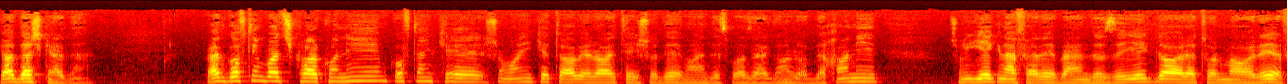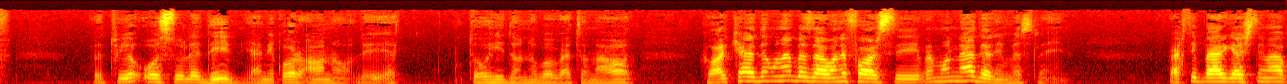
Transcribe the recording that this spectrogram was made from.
یادداشت کردن. بعد گفتیم باید چیکار کنیم؟ گفتن که شما این کتاب طی شده مهندس بازرگان را بخوانید. چون یک نفره به اندازه یک دارت المعارف توی اصول دین یعنی قرآن و توحید و نبوت و معاد کار کرده اونم به زبان فارسی و ما نداریم مثل این. وقتی برگشتیم از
